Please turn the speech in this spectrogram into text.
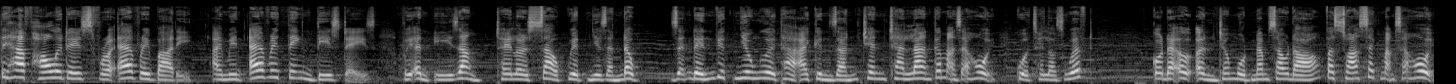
They have holidays for everybody. I mean everything these days. Với ẩn ý rằng Taylor xảo quyệt như rắn độc dẫn đến việc nhiều người thả icon rắn trên tràn lan các mạng xã hội của Taylor Swift. Cô đã ở ẩn trong một năm sau đó và xóa sạch mạng xã hội,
